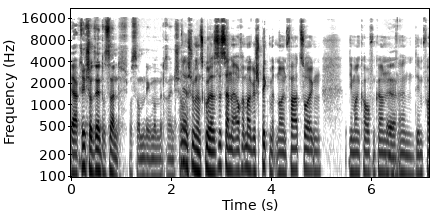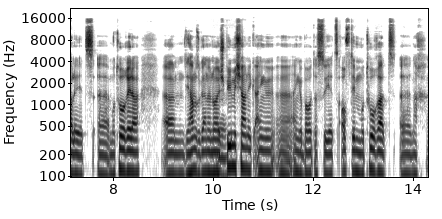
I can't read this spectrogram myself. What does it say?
Ja, klingt schon sehr interessant. Ich muss unbedingt mal mit reinschauen. Ja, ist schon ganz cool. Das ist dann auch immer gespickt mit neuen Fahrzeugen, die man kaufen kann. Ja. In dem Falle jetzt äh, Motorräder. Ähm, die haben sogar eine neue ja. Spielmechanik einge, äh, eingebaut, dass du jetzt auf dem Motorrad äh, nach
